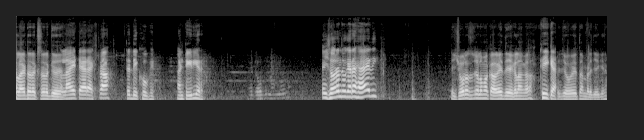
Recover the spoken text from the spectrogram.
ਅਲਾਈਟਰ ਐਕਸਟਰਾ ਲੱਗੇ ਹੋਏ ਆ। ਲਾਈਟ ਟਾਇਰ ਐਕਸਟਰਾ ਤੇ ਦੇਖੋ ਫਿਰ। ਇੰਟੀਰੀਅਰ ਇੰਸ਼ੋਰੈਂਸ ਵਗੈਰਾ ਹੈ ਇਹਦੀ? ਇੰਸ਼ੋਰੈਂਸ ਚਲੋ ਮੈਂ ਕਾਗਜ਼ ਦੇਖ ਲਾਂਗਾ। ਠੀਕ ਹੈ। ਜੇ ਹੋਏ ਤਾਂ ਮਿਲ ਜੇਗੀ ਨਾ।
